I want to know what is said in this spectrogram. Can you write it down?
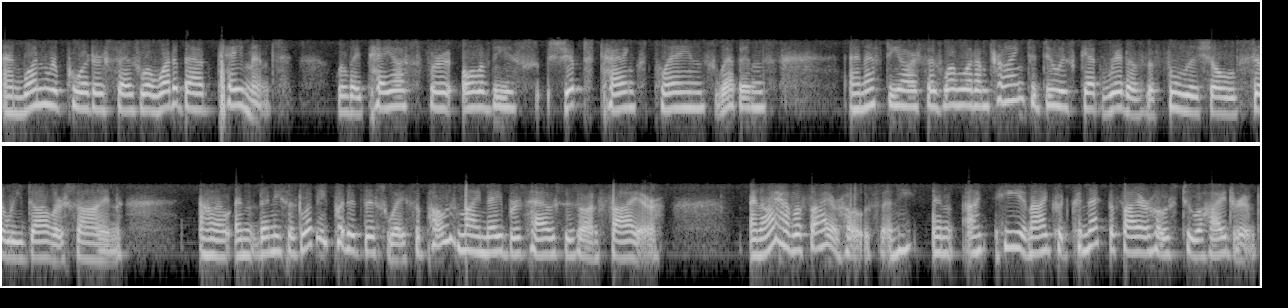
And one reporter says, well, what about payment? Will they pay us for all of these ships, tanks, planes, weapons? And FDR says, well, what I'm trying to do is get rid of the foolish old silly dollar sign. uh, and then he says, "Let me put it this way: Suppose my neighbor's house is on fire, and I have a fire hose, and he and I, he and I could connect the fire hose to a hydrant.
